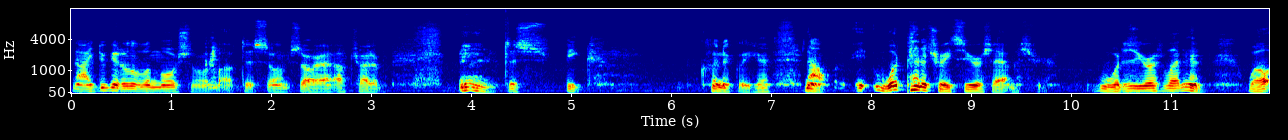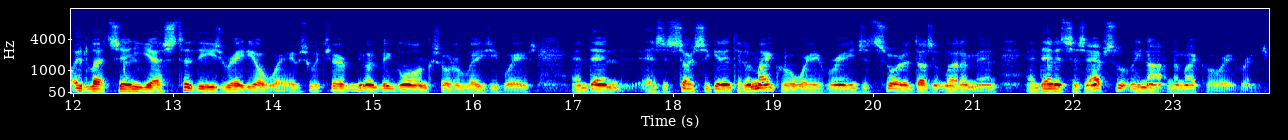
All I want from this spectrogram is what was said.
Now, I do get a little emotional about this, so I'm sorry. I'll try to just speak clinically here. Now, it, what penetrates the Earth's atmosphere? What does the Earth let in? Well, it lets in yes to these radio waves, which are you know big, long, sort of lazy waves, and then as it starts to get into the microwave range, it sort of doesn't let them in, and then it says absolutely not in the microwave range,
